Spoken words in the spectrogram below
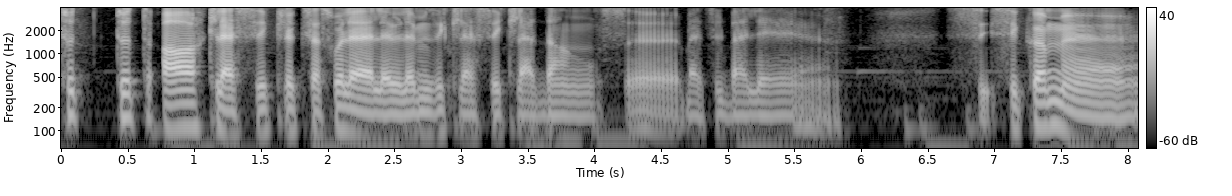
tout, tout art classique, là, que ce soit la, la- la musique classique, la danse, euh, ben, le ballet. euh, c'est c'est comme. euh,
